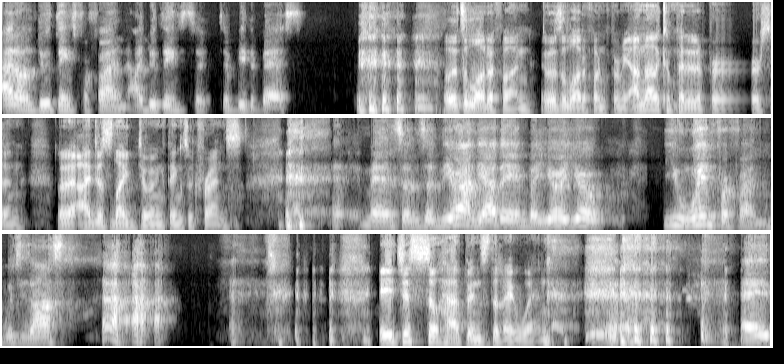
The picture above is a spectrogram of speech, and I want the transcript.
I don't do things for fun. I do things to, to be the best. well, it's a lot of fun. It was a lot of fun for me. I'm not a competitive per- person, but I just like doing things with friends. Eh, Man, so so you're on the other end, but you're you're you win for fun, which is awesome. it just so happens that I win. hey,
